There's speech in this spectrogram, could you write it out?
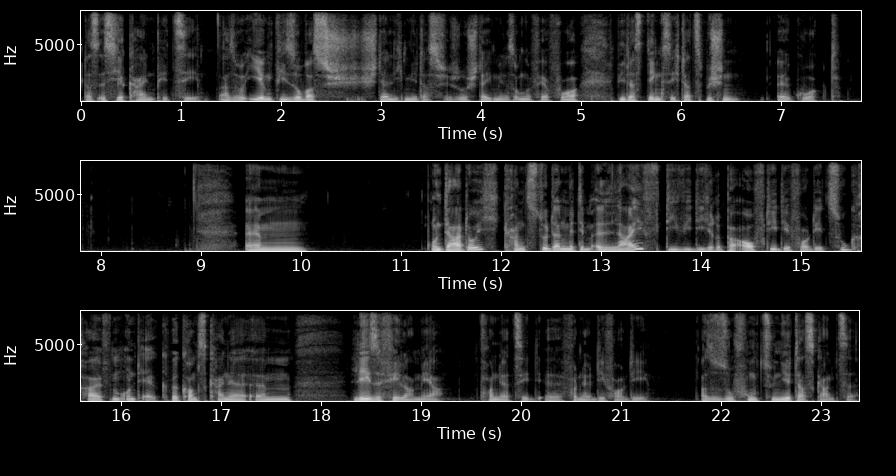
Das ist hier kein PC. Also irgendwie sowas stelle ich mir das, so stelle ich mir das ungefähr vor, wie das Ding sich dazwischen äh, gurkt. Ähm, und dadurch kannst du dann mit dem Alive-DVD-Ripper auf die DVD zugreifen und bekommst keine ähm, Lesefehler mehr von der, CD, äh, von der DVD. Also so funktioniert das Ganze.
